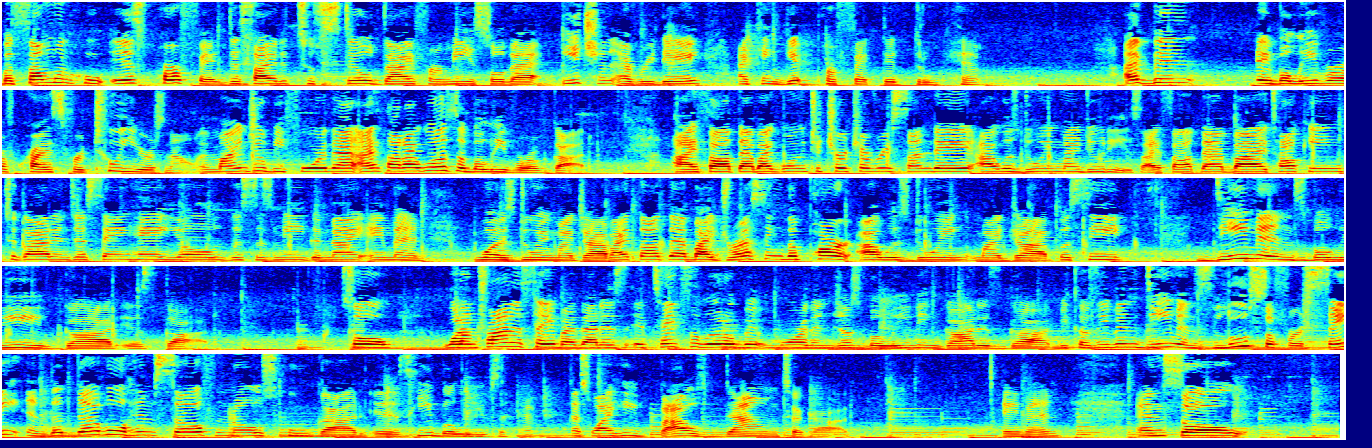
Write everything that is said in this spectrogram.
But someone who is perfect decided to still die for me so that each and every day I can get perfected through him. I've been a believer of Christ for two years now. And mind you, before that, I thought I was a believer of God. I thought that by going to church every Sunday, I was doing my duties. I thought that by talking to God and just saying, hey, yo, this is me, good night, amen, was doing my job. I thought that by dressing the part, I was doing my job. But see, demons believe God is God. So what I'm trying to say by that is it takes a little bit more than just believing God is God because even demons, Lucifer, Satan, the devil himself knows who God is. He believes in him. That's why he bows down to God. Amen. And so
